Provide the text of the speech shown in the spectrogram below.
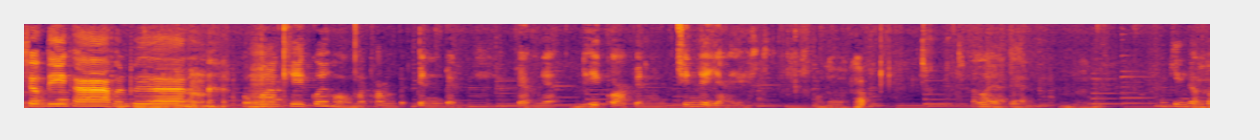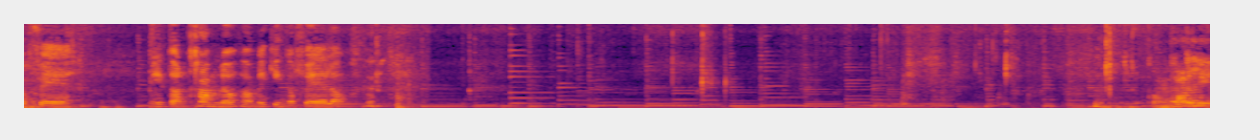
โชคดีค่ะเพื่อนๆผมว่าเค้กกล้วยหอมมาทำเป็นแบบแบบเนี้ยดีกว่าเป็นชิ้นใหญ่เอาเลยครับๆอร่อยอะแดนต้องกินกับกาแฟ นี่ตอนค่ำแล้วค่ะ ไม่กินกาแฟแล้ว นาตาลี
